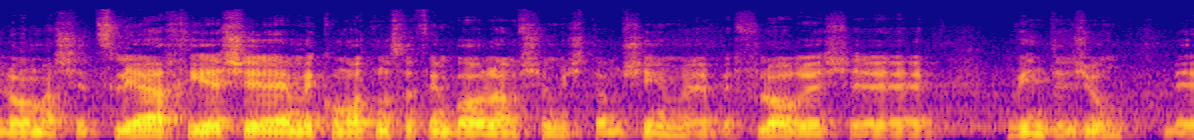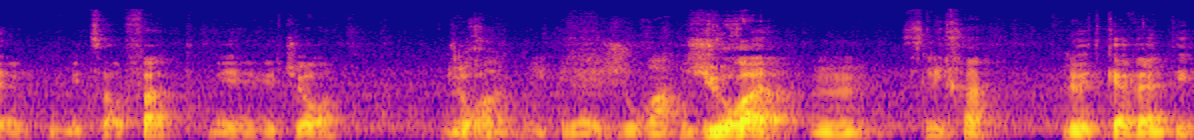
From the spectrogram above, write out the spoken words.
לא ממש הצליח, יש אה, מקומות נוספים בעולם שמשתמשים בפלור, יש וין דה ז'ון ב- מצרפת, מג'ורה, ג'ורה, נכון, אה, ז'ורה. ז'ורה. סליחה, לא התכוונתי.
